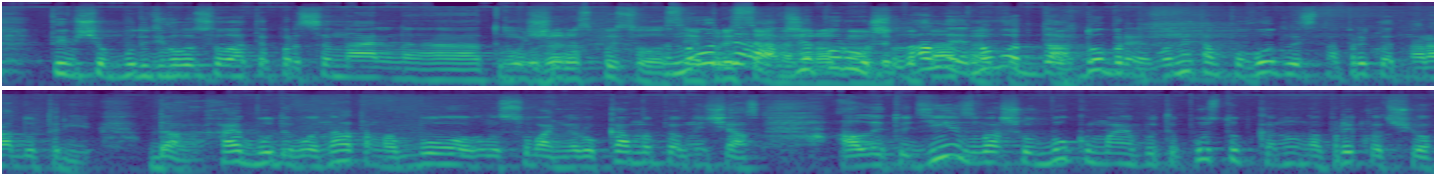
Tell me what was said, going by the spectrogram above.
тим, що будуть голосувати персонально. Тому Ну, вже розписувалися, Ну от, да, вже порушили. Але ну от тобто- да, добре, вони там погодились, наприклад, на раду 3. Да, хай буде вона там або голосування руками певний час. Але тоді з вашого боку має бути поступка. Ну, наприклад, що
